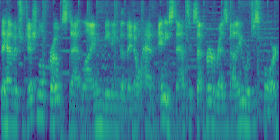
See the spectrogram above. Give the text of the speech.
They have a traditional probe stat line, meaning that they don't have any stats except for a res value, which is 4.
